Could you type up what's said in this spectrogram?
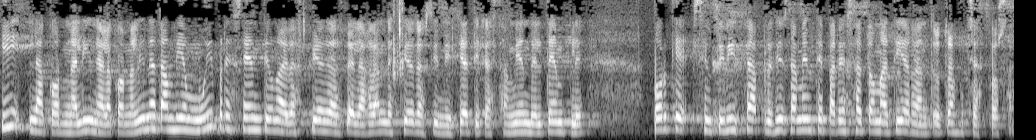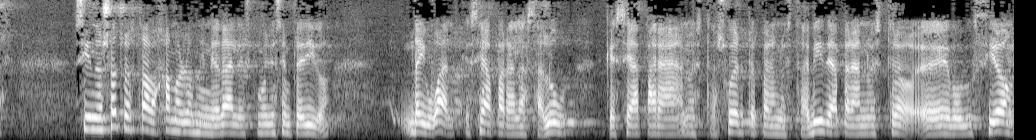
Y la cornalina, la cornalina también muy presente, una de las piedras, de las grandes piedras iniciáticas también del temple, porque se utiliza precisamente para esa toma tierra, entre otras muchas cosas. Si nosotros trabajamos los minerales, como yo siempre digo, da igual que sea para la salud, que sea para nuestra suerte, para nuestra vida, para nuestra eh, evolución,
